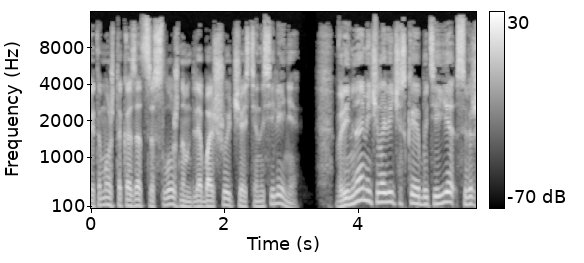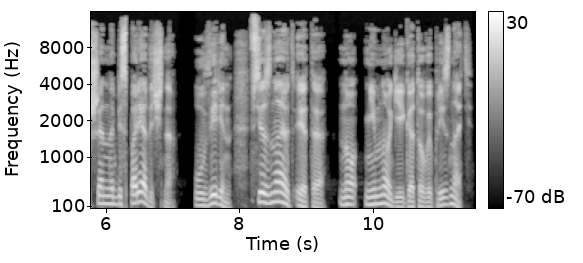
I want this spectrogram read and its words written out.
это может оказаться сложным для большой части населения. Временами человеческое бытие совершенно беспорядочно. Уверен, все знают это, но немногие готовы признать.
